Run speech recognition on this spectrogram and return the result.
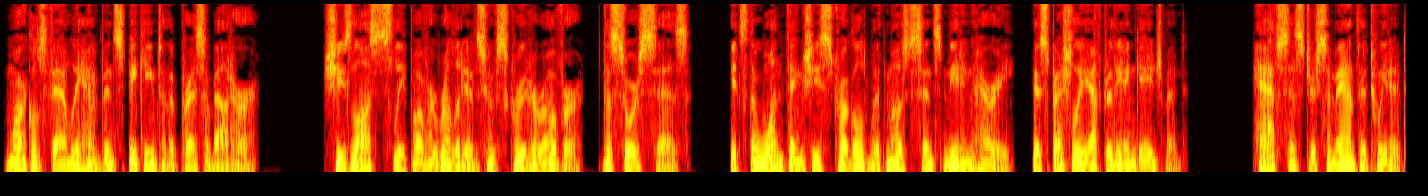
Markle's family have been speaking to the press about her. She's lost sleep over relatives who've screwed her over, the source says. It's the one thing she's struggled with most since meeting Harry, especially after the engagement. Half-sister Samantha tweeted,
